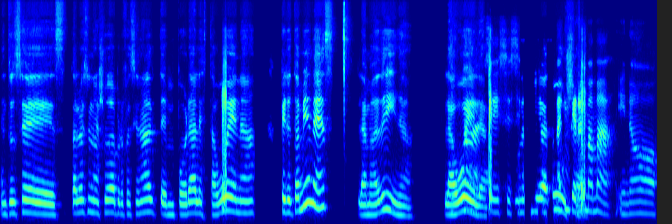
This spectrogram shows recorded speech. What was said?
Entonces, tal vez una ayuda profesional temporal está buena, pero también es la madrina, la abuela, sí, sí, sí. una amiga Alguien que no es mamá y no...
